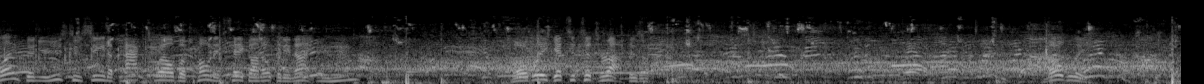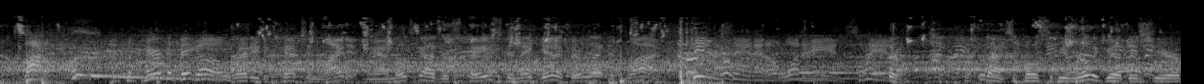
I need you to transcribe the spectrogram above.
Length than you're used to seeing a Pac-12 opponent take on opening night. Mm-hmm. Mobley gets it to drop. Mobley. Bottom. And compared to Big O, Ready to catch and light it, man. Those guys are spaced and they get it. They're letting it fly. Peterson and a one-hand slam. Pepperdine's supposed to be really good this year.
